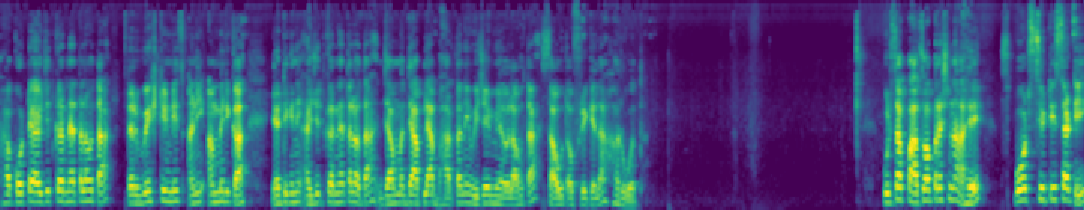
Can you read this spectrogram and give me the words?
हा कोठे आयोजित करण्यात आला होता? तर वेस्ट इंडिज आणि अमेरिका या ठिकाणी आयोजित करण्यात आला होता ज्यामध्ये आपल्या भारताने विजय मिळवला होता साऊथ आफ्रिकेला हरवत. पुढचा पाचवा प्रश्न आहे स्पोर्ट्स सिटीसाठी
